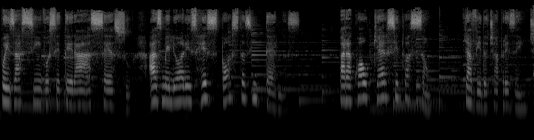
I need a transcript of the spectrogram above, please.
pois assim você terá acesso as melhores respostas internas para qualquer situação que a vida te apresente.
